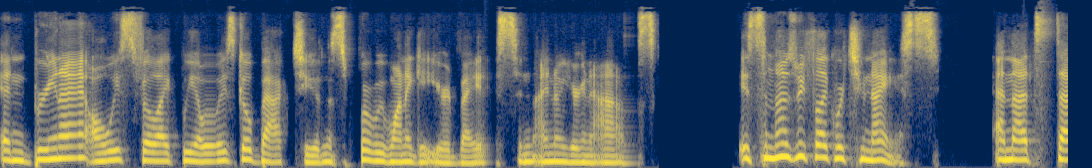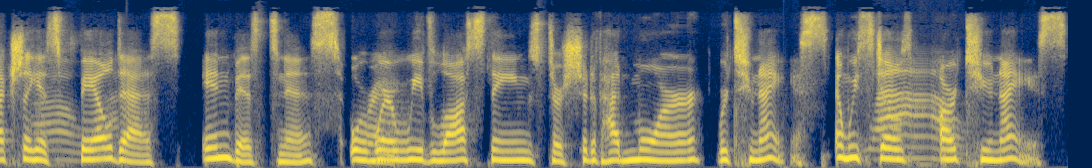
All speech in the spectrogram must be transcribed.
and Brie and I always feel like we always go back to, and this is where we want to get your advice. And I know you're going to ask, is sometimes we feel like we're too nice. And that's actually has oh, failed us in business or Right. where we've lost things or should have had more. We're too nice. And we still Wow. are too nice.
